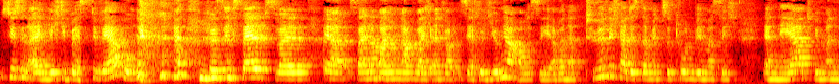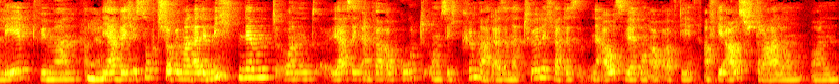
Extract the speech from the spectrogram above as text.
Sie sind eigentlich die beste Werbung für sich selbst, weil er seiner Meinung nach, weil ich einfach sehr viel jünger aussehe. Aber natürlich hat es damit zu tun, wie man sich ernährt, wie man lebt, wie man, ja. ja, welche Suchtstoffe man alle nicht nimmt und ja, sich einfach auch gut um sich kümmert. Also natürlich hat es eine Auswirkung auch auf die, auf die Ausstrahlung und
